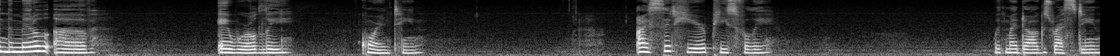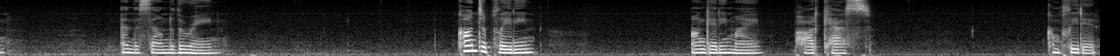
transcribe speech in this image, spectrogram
In the middle of a worldly quarantine, I sit here peacefully with my dogs resting and the sound of the rain, contemplating on getting my podcast completed.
